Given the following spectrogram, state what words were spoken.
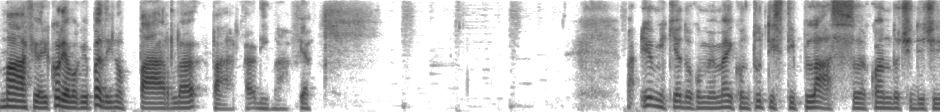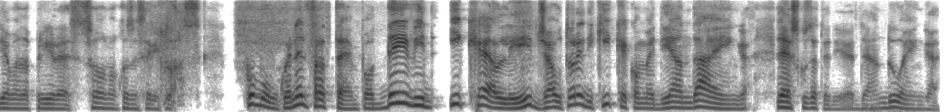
mafia. Ricordiamo che il padrino parla, parla di mafia. Ma io mi chiedo come mai con tutti sti plus, quando ci decidiamo ad aprire sono cose serie plus, Comunque, nel frattempo, David E. Kelly, già autore di chicche come The Undying, eh, scusate, The Undoing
